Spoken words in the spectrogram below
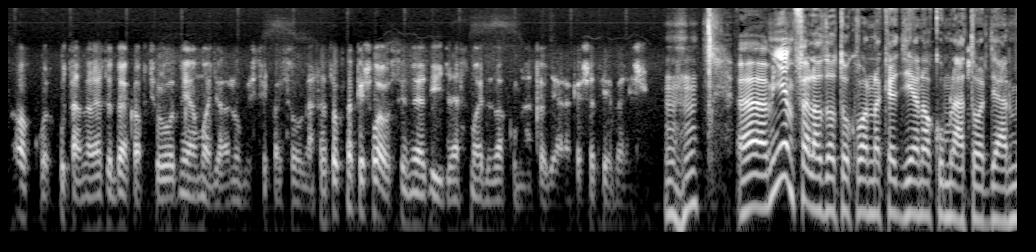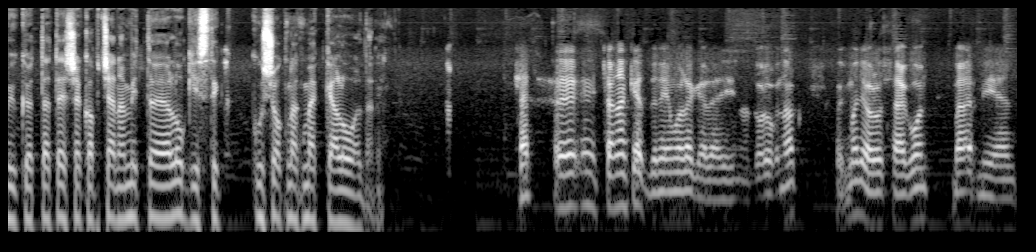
akkor utána lehet bekapcsolódni a magyar logisztikai szolgáltatóknak, és valószínűleg így lesz majd az akkumulátorgyárak esetében is. Uh-huh. Uh, milyen feladatok vannak egy ilyen akkumulátorgyár működtetése kapcsán, amit logisztikusoknak meg kell oldani? Hát uh, talán kezdeném a legelején a dolognak, hogy Magyarországon bármilyen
